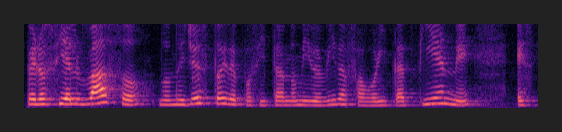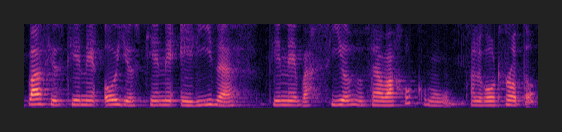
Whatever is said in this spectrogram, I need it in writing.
Pero si el vaso donde yo estoy depositando mi bebida favorita tiene espacios, tiene hoyos, tiene heridas, tiene vacíos, o sea, abajo como algo roto,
